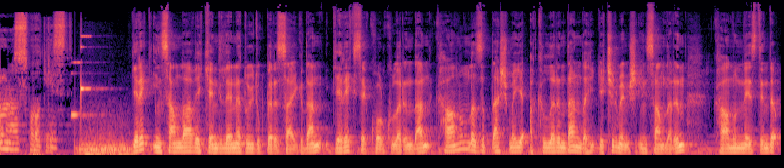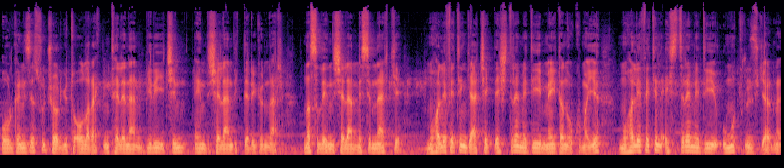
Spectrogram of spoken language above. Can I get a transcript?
Kronos Podcast. Gerek insanlığa ve kendilerine duydukları saygıdan, gerekse korkularından, kanunla zıtlaşmayı akıllarından dahi geçirmemiş insanların kanun nezdinde organize suç örgütü olarak nitelenen biri için endişelendikleri günler. Nasıl endişelenmesinler ki? Muhalefetin gerçekleştiremediği meydan okumayı, muhalefetin estiremediği umut rüzgarını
